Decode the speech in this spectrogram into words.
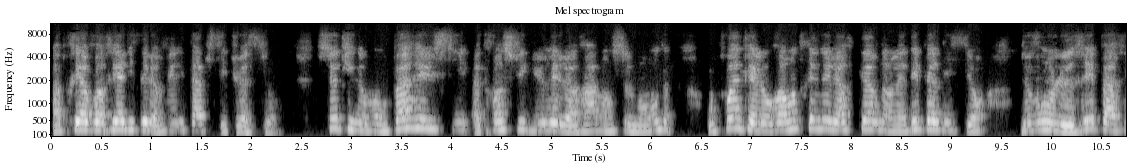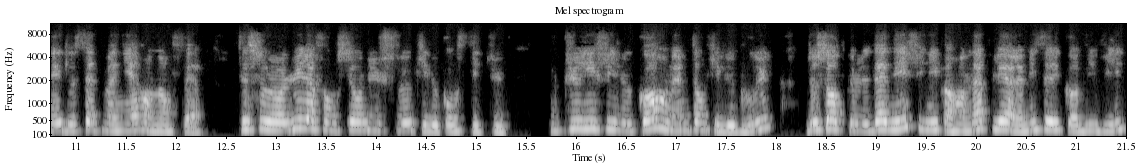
après avoir réalisé leur véritable situation. Ceux qui n'auront pas réussi à transfigurer leur âme en ce monde, au point qu'elle aura entraîné leur cœur dans la déperdition, devront le réparer de cette manière en enfer. C'est selon lui la fonction du feu qui le constitue. Il purifie le corps en même temps qu'il le brûle, de sorte que le damné finit par en appeler à la miséricorde divine,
